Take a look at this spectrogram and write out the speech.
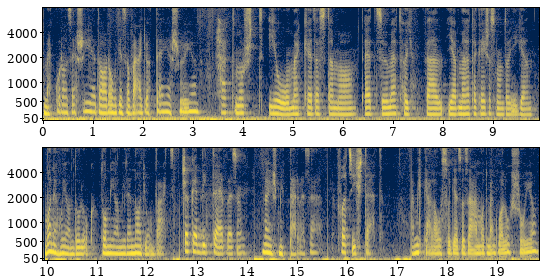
Mekkora az esélyed arra, hogy ez a vágyat teljesüljön? Hát most jó, megkérdeztem a edzőmet, hogy feljebb mehetek-e, és azt mondta, hogy igen. Van-e olyan dolog, Tomi, amire nagyon vágysz? Csak eddig tervezem. Na és mit tervezel? Focistát. Mi kell ahhoz, hogy ez az álmod megvalósuljon?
